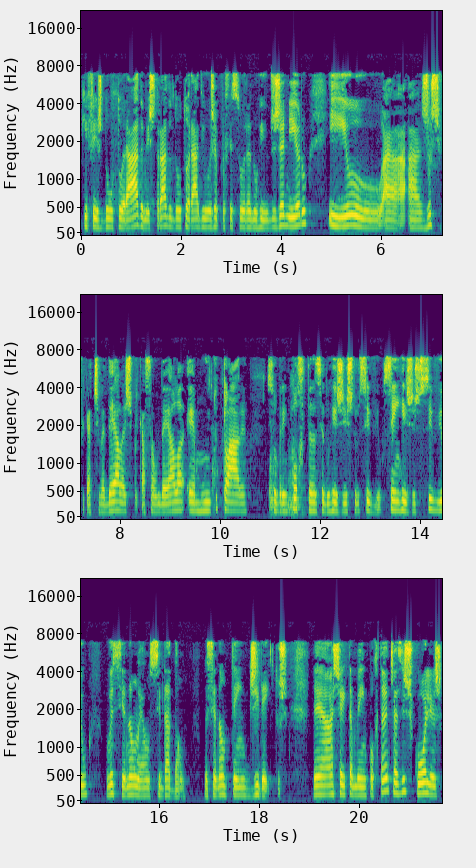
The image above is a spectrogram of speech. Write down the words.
que fez doutorado, mestrado, doutorado e hoje é professora no Rio de Janeiro, e o, a, a justificativa dela, a explicação dela é muito clara sobre a importância do registro civil. Sem registro civil, você não é um cidadão, você não tem direitos. É, achei também importante as escolhas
